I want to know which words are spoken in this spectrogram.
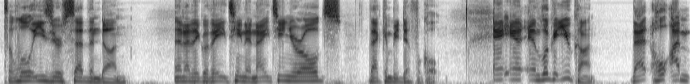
It's a little easier said than done. And I think with 18 and 19 year olds, that can be difficult. And, and, and look at UConn. That whole, I'm,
